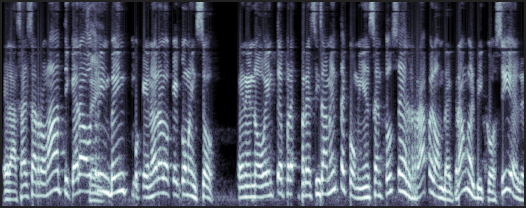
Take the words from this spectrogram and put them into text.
Eh, la salsa romántica era otro invento que no era lo que comenzó. En el 90 precisamente comienza entonces el rap, el underground, el bicosí, el,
